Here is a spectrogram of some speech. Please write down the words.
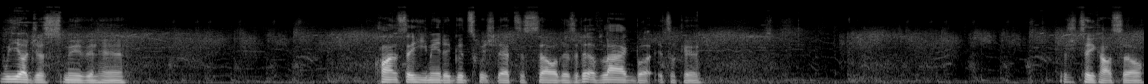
We are just smooth in here. Can't say he made a good switch there to Cell. There's a bit of lag, but it's okay. Let's take out Cell.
